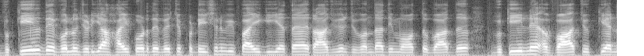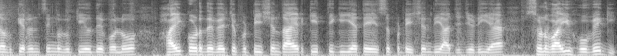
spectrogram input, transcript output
ਵਕੀਲ ਦੇ ਵੱਲੋਂ ਜਿਹੜੀ ਆ ਹਾਈ ਕੋਰਟ ਦੇ ਵਿੱਚ ਪਟੀਸ਼ਨ ਵੀ ਪਾਈ ਗਈ ਹੈ, ਤਾਂ ਰਾਜਵੀਰ ਜਵੰਦਾ ਦੀ ਮੌਤ ਤੋਂ ਬਾਅਦ ਵਕੀਲ ਨੇ ਆਵਾਜ਼ ਚੁੱਕੀ ਹੈ, ਨਵਕਿਰਨ ਸਿੰਘ ਵਕੀਲ ਦੇ ਵੱਲੋਂ ਹਾਈ ਕੋਰਟ ਦੇ ਵਿੱਚ ਪਟੀਸ਼ਨ ਦਾਇਰ ਕੀਤੀ ਗਈ ਹੈ ਤੇ ਇਸ ਪਟੀਸ਼ਨ ਦੀ ਅੱਜ ਜਿਹੜੀ ਹੈ ਸੁਣਵਾਈ ਹੋਵੇਗੀ।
